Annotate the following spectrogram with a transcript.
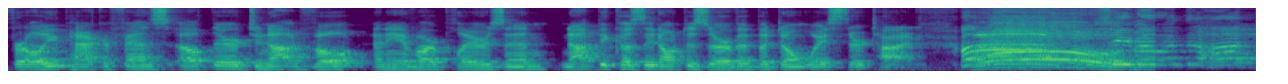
for all you Packer fans out there, do not vote any of our players in. Not because they don't deserve it, but don't waste their time. Oh! Steven with the hot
